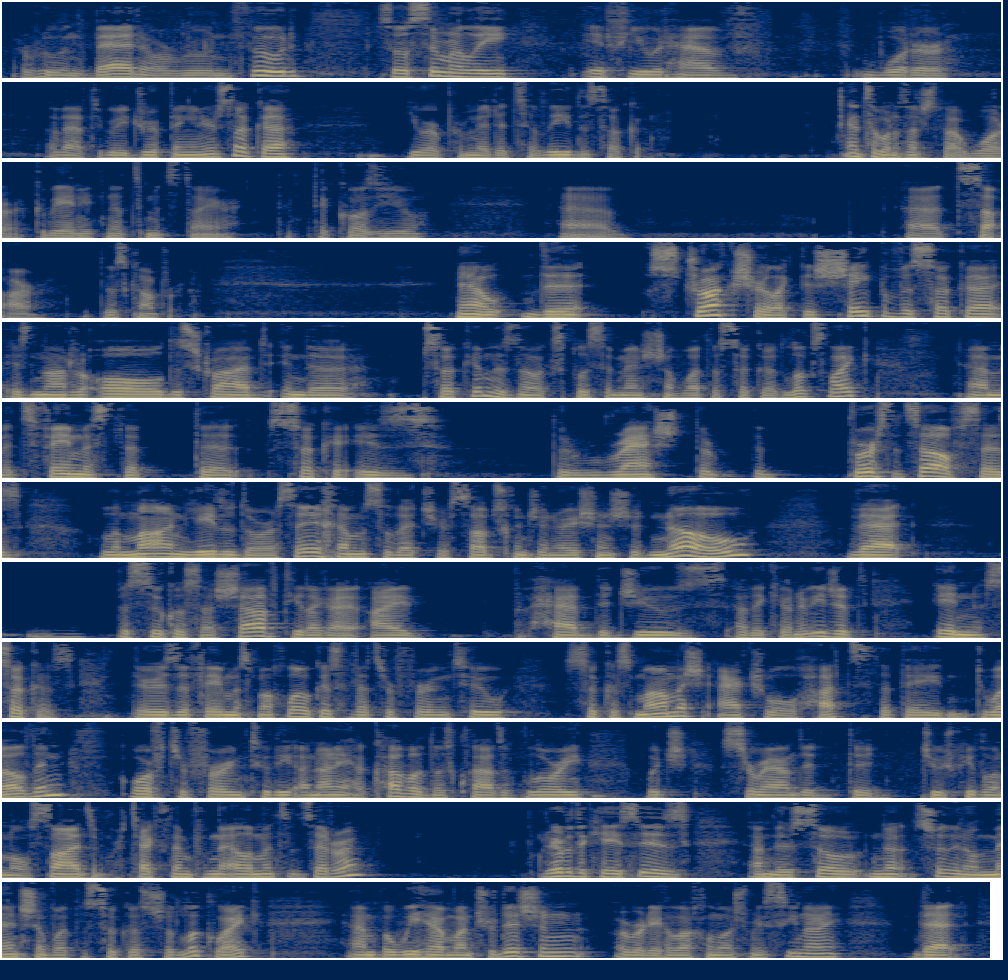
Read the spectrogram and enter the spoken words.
a ruined bed or ruined food. So similarly, if you would have water of that degree dripping in your sukkah, you are permitted to leave the sukkah. And so it's not just about water. It could be anything that's mitzvah that, that causes you uh, uh, tsar, discomfort. Now, the structure, like the shape of a sukkah, is not at all described in the psukim. There's no explicit mention of what the sukkah looks like. Um, it's famous that the sukkah is the rash. The, the verse itself says "Lema'an yeidu doroseichem," so that your subsequent generation should know that besukos hashavti, like I, I had the Jews of the came of Egypt in sukkahs. There is a famous machlokas that's referring to sukkahs mamish, actual huts that they dwelled in, or if it's referring to the ananei hakavod, those clouds of glory which surrounded the Jewish people on all sides and protect them from the elements, etc. Whatever the case is, um, there's so no, certainly no mention of what the sukkahs should look like, um, but we have on tradition already halachah Moshe Sinai that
